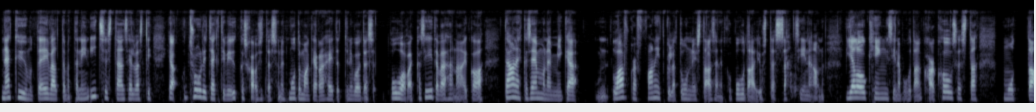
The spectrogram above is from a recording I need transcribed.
näkyy, mutta ei välttämättä niin itsestään selvästi. Ja kun True Detective ykköskausi tässä on nyt muutaman kerran heitetty, niin voitaisiin puhua vaikka siitä vähän aikaa. Tämä on ehkä semmoinen, mikä Lovecraft-fanit kyllä tunnistaa sen, että kun puhutaan just tässä, siinä on Yellow King, siinä puhutaan Carcosesta, mutta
